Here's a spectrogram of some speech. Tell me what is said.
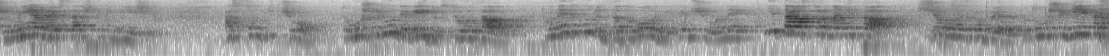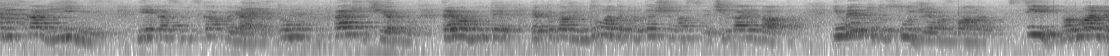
що ні, ми все ж таки більшість. А суть в чому? Тому що люди вийдуть з цього залу, вони не будуть задоволені тим, що вони ні та сторона, ні та, що вони зробили. Тому що є якась людська гідність, є якась людська порядність. Тому в першу чергу треба бути, як то кажуть, думати про те, що нас чекає завтра. І ми тут осуджуємо з вами всі нормальні,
